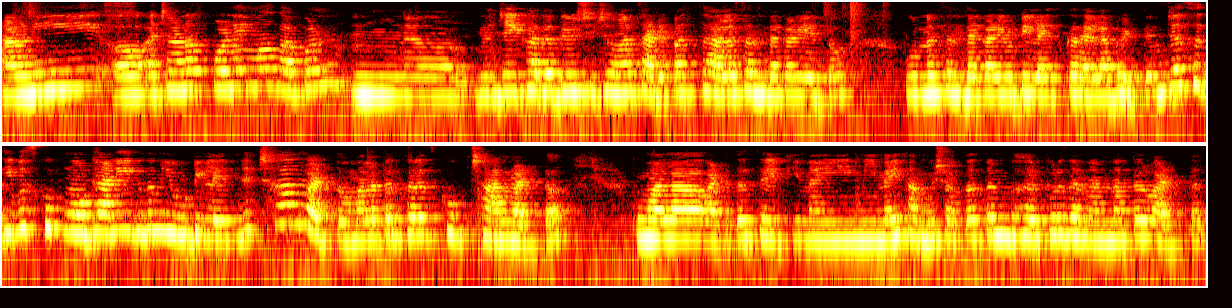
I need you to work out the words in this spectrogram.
आणि अचानकपणे मग आपण म्हणजे एखाद्या दिवशी जेव्हा साडेपाच सहाला संध्याकाळी येतो पूर्ण संध्याकाळी युटिलाइज करायला भेटते. म्हणजे असा दिवस खूप मोठा आणि एकदम युटिलाइज म्हणजे छान वाटतं. मला तर खरंच खूप छान वाटतं. तुम्हाला वाटत असेल की नाही मी नाही सांगू शकत पण भरपूर जणांना तर वाटतंच.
